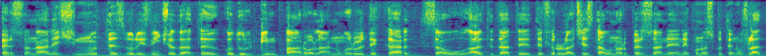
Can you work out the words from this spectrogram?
personale și nu dezvăluiți niciodată codul PIN, parola, numărul de card sau alte date de felul acesta unor persoane necunoscute. Nu, Vlad?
